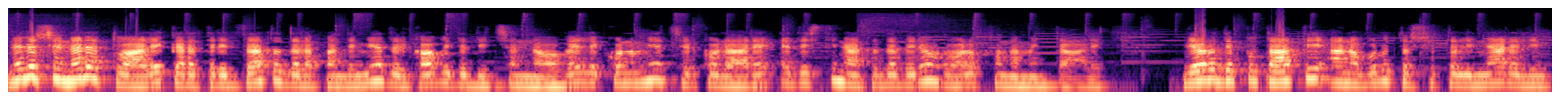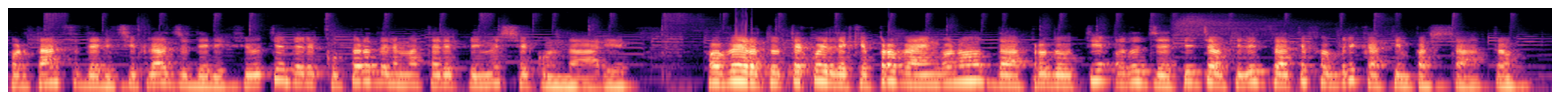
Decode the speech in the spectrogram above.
Nello scenario attuale, caratterizzato dalla pandemia del Covid-19, l'economia circolare è destinata ad avere un ruolo fondamentale. Gli eurodeputati hanno voluto sottolineare l'importanza del riciclaggio dei rifiuti e del recupero delle materie prime secondarie, ovvero tutte quelle che provengono da prodotti o oggetti già utilizzati o fabbricati in passato.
